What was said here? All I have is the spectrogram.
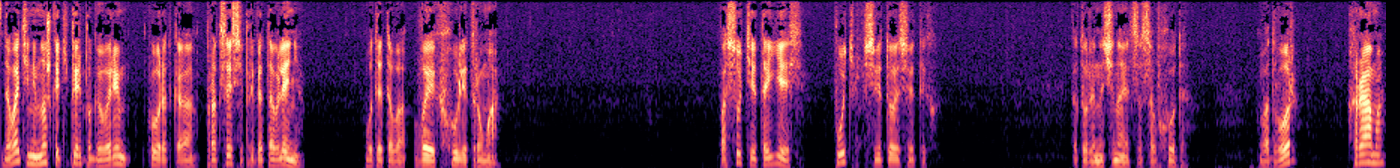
Давайте немножко теперь поговорим коротко о процессе приготовления вот этого вейкхули трума. По сути, это и есть путь в святое святых, который начинается со входа во двор храма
